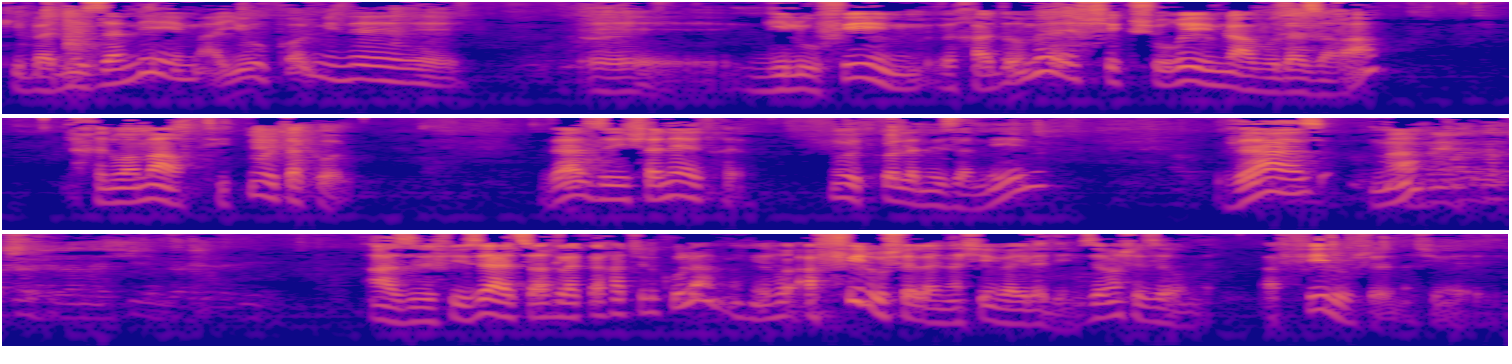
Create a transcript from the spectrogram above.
כי בנזמים היו כל מיני אה, גילופים וכדומה שקשורים לעבודה זרה. לכן הוא אמר, תיתנו את הכל. ואז זה ישנה אתכם. תנו את כל הנזמים, ואז, מה? אז לפי זה היה צריך לקחת של כולם, אפילו של הנשים והילדים, זה מה שזה אומר, אפילו של הנשים והילדים.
